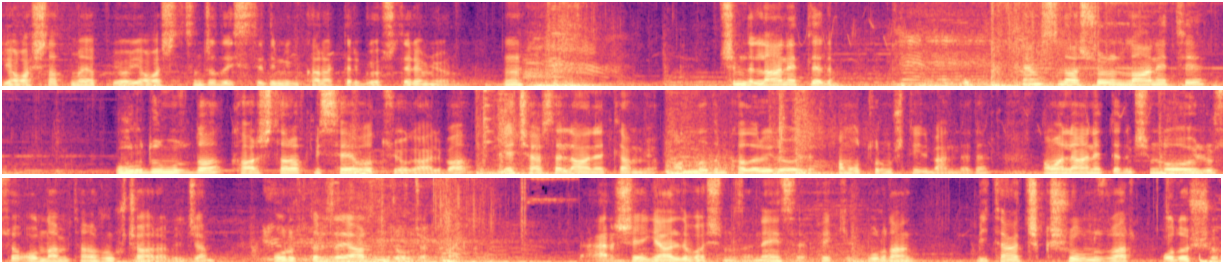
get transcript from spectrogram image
yavaşlatma yapıyor. Yavaşlatınca da istediğim gibi karakteri gösteremiyorum. Hı. Şimdi lanetledim. Bu Cam Slasher'ın laneti vurduğumuzda karşı taraf bir save atıyor galiba. Geçerse lanetlenmiyor. Anladığım kadarıyla öyle. Tam oturmuş değil bende de. Ama lanetledim. Şimdi o ölürse ondan bir tane ruh çağırabileceğim. O ruh da bize yardımcı olacak fight. Her şey geldi başımıza. Neyse peki buradan bir tane çıkış yolumuz var. O da şu.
